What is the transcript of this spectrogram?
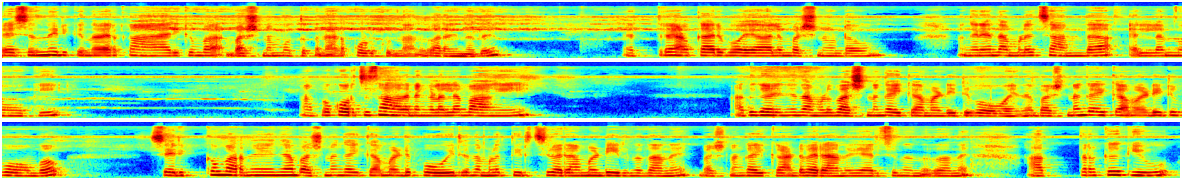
വിശന്നിരിക്കുന്നവർക്ക് ഭ- ഭക്ഷണം മുത്തപ്പൻ അവിടെ കൊടുക്കുന്നതാണ് പറയുന്നത്. എത്ര ആൾക്കാർ പോയാലും ഭക്ഷണം ഉണ്ടാവും. അങ്ങനെ നമ്മൾ ചന്ത എല്ലാം നോക്കി അപ്പോൾ കുറച്ച് സാധനങ്ങളെല്ലാം വാങ്ങി അത് കഴിഞ്ഞ് നമ്മൾ ഭക്ഷണം കഴിക്കാൻ വേണ്ടിയിട്ട് പോകുമായിരുന്നു ഭക്ഷണം കഴിക്കാൻ വേണ്ടിയിട്ട് പോകുമ്പോൾ ശരിക്കും പറഞ്ഞു കഴിഞ്ഞാൽ ഭക്ഷണം കഴിക്കാൻ വേണ്ടി പോയിട്ട് നമ്മൾ തിരിച്ച് വരാൻ വേണ്ടി ഇരുന്നതാണ്. ഭക്ഷണം കഴിക്കാണ്ട് വരാമെന്ന് വിചാരിച്ച് നിന്നതാണ്. അത്രയ്ക്ക് ക്യൂ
